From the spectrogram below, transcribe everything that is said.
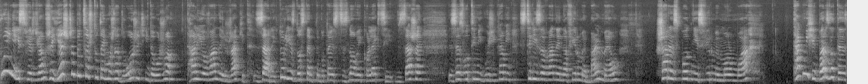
później stwierdziłam, że jeszcze by coś tutaj można dołożyć i dołożyłam taliowany żakiet Zary, który jest dostępny, bo to jest z nowej kolekcji w Zarze ze złotymi guzikami, stylizowany na firmę Balmain. Szare spodnie z firmy Mormois, Tak mi się bardzo ten,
